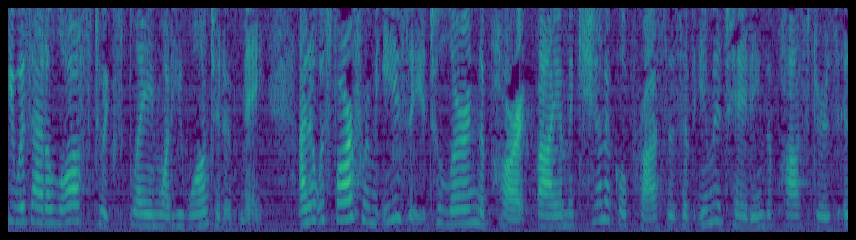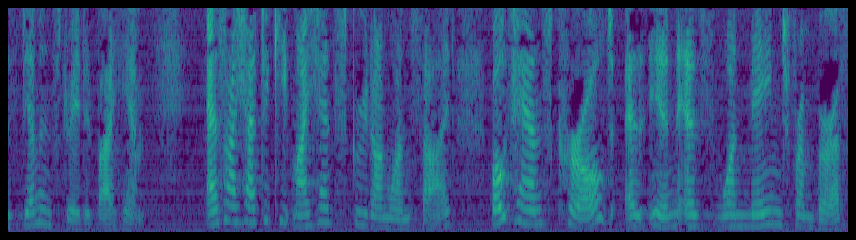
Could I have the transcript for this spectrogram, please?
he was at a loss to explain what he wanted of me, and it was far from easy to learn the part by a mechanical process of imitating the postures as demonstrated by him. As I had to keep my head screwed on one side, both hands curled in as one maimed from birth,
